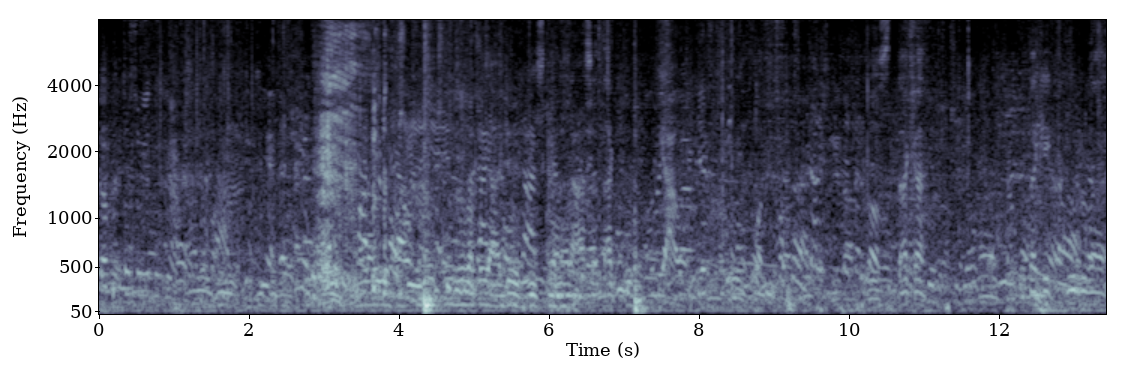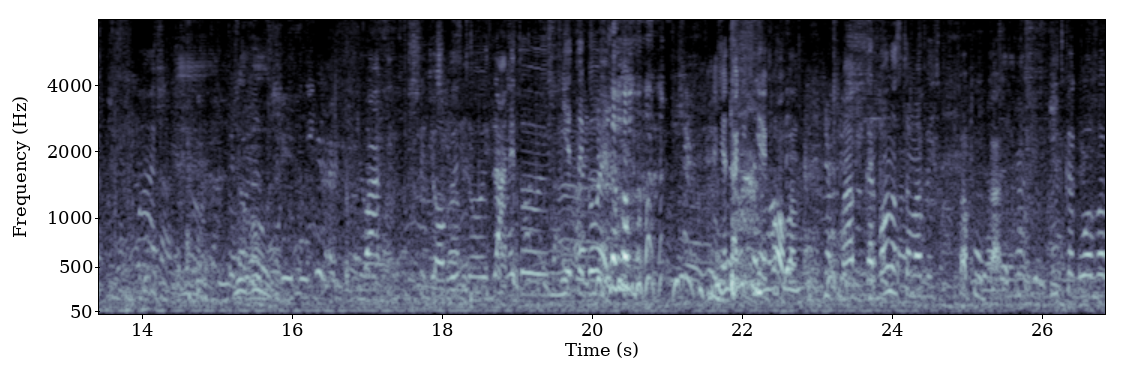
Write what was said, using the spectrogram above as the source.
Kurwa, to ja blisko na raz, a tak. To jest taka, takie kurwa zawozy. Szydziowy to dla mnie to nie tego lepiej. Ja takich nie chowam. Ma garbonos to ma być papuga. Nitka głowa.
